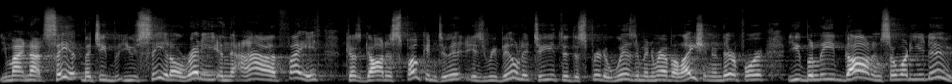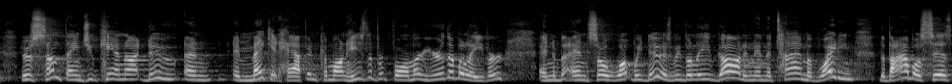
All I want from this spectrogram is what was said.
You might not see it, but you, you see it already in the eye of faith because God has spoken to it, has revealed it to you through the spirit of wisdom and revelation, and therefore you believe God. And so what do you do? There's some things you cannot do and, and make it happen. Come on, He's the performer, you're the believer. And, and so what we do is we believe God. And in the time of waiting, the Bible says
